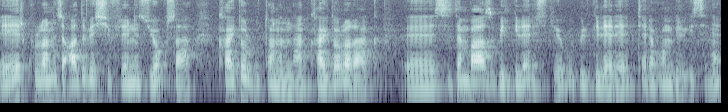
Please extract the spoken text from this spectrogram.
Eğer kullanıcı adı ve şifreniz yoksa kaydol butonundan kaydolarak e, sizden bazı bilgiler istiyor. Bu bilgileri telefon bilgisine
